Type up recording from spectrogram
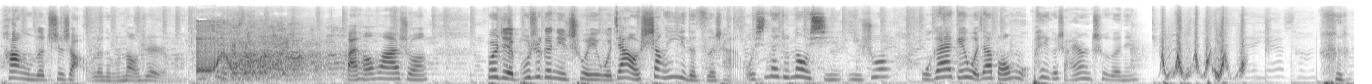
胖子吃少了这不闹事儿吗？” 百合花说：“波姐不是跟你吹，我家有上亿的资产，我现在就闹心。你说我该给我家保姆配个啥样车呢？”哼。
